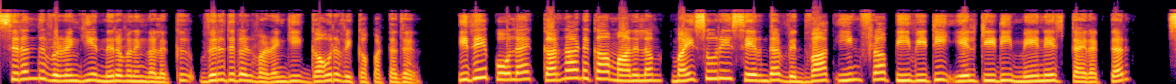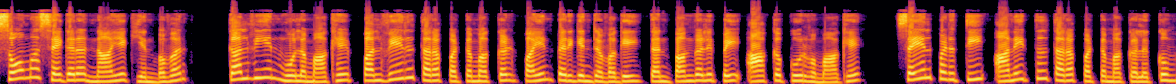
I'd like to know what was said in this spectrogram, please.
சிறந்து விளங்கிய நிறுவனங்களுக்கு விருதுகள் வழங்கி கௌரவிக்கப்பட்டது. இதேபோல கர்நாடகா மாநிலம் மைசூரை சேர்ந்த Vidvat infra PVT LTD manage director Somasekhara Nayak என்பவர் கல்வியின் மூலமாக பல்வேறு தரப்பட்ட மக்கள் பயன்பெறுகின்ற வகை தன் பங்களிப்பை ஆக்கப்பூர்வமாக செயல்படுத்தி அனைத்து தரப்பட்ட மக்களுக்கும்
